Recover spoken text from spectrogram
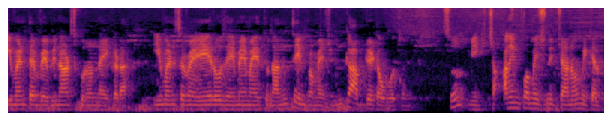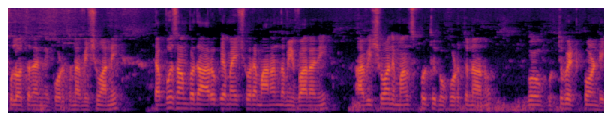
ఈవెంట్ వెబినార్స్ కూడా ఉన్నాయి ఇక్కడ. ఈవెంట్స్ ఏ రోజు ఏమేమి అవుతుందో అంత ఇన్ఫర్మేషన్ ఇంకా అప్డేట్ అవ్వబోతుంది. సో మీకు చాలా ఇన్ఫర్మేషన్ ఇచ్చాను. మీకు హెల్ప్ఫుల్ అవుతుందని కోరుతున్న విషయాన్ని డబ్బు సంపద ఆరోగ్యం ఐశ్వర్యం ఆనందం ఇవ్వాలని ఆ విషయాన్ని మనస్ఫూర్తిగా కొడుతున్నాను గుర్తుపెట్టుకోండి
